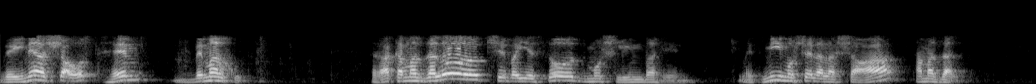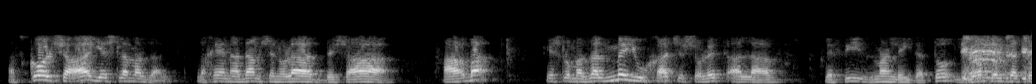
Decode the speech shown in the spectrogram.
והנה השעות הם במלכות. רק המזלות שביסוד מושלים בהן. זאת אומרת, מי מושל על השעה? המזל. אז כל שעה יש לה מזל. לכן אדם שנולד בשעה 4, יש לו מזל מיוחד ששולט עליו לפי זמן לידתו, יום לידתו,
